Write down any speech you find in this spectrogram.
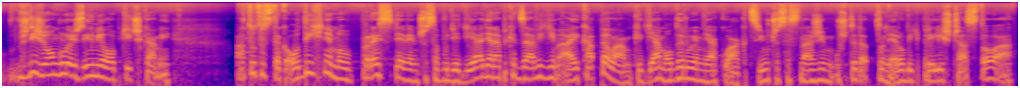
vždy žongluješ s inými loptičkami. A tuto si tak oddychnem, lebo presne viem, čo sa bude diať. Ja napríklad závidím aj kapelám, keď ja moderujem nejakú akciu, čo sa snažím už teda to nerobiť príliš často a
